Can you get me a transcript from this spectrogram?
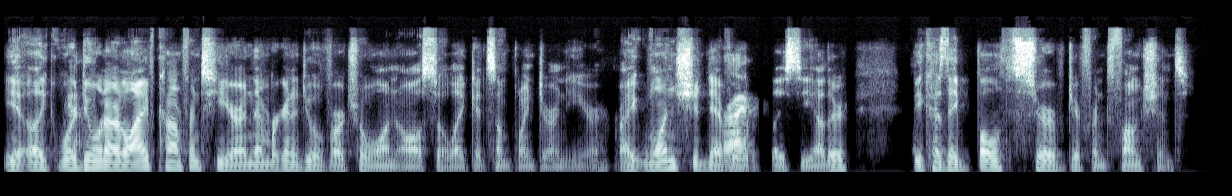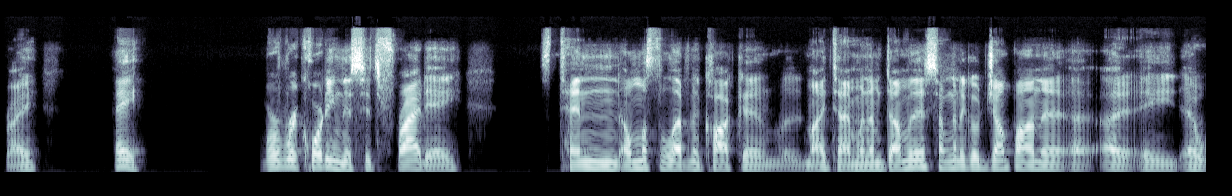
Yeah, like we're yeah. doing our live conference here, and then we're going to do a virtual one also, like at some point during the year, right? One should never right. replace the other because they both serve different functions, right? Hey, we're recording this. It's Friday. It's 10, almost 11 o'clock in my time. When I'm done with this, I'm going to go jump on a, a, a,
